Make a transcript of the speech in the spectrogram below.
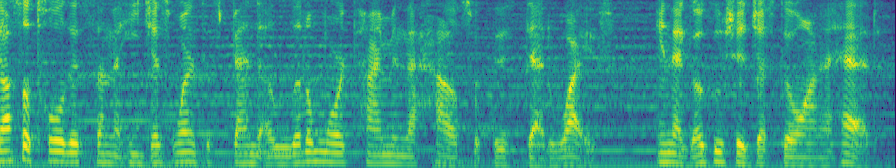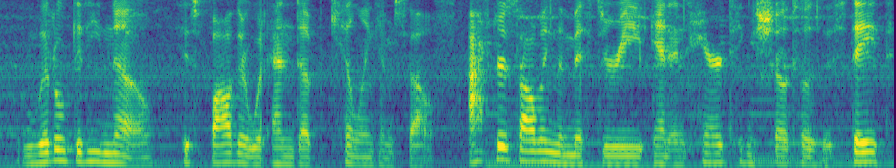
also told his son that he just wanted to spend a little more time in the house with his dead wife, and that Goku should just go on ahead. Little did he know, his father would end up killing himself. After solving the mystery and inheriting Shoto's estate,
